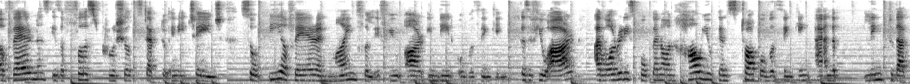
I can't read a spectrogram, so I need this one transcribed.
awareness is a first crucial step to any change. So be aware and mindful if you are indeed overthinking. Because if you are I've already spoken on how you can stop overthinking and the link to that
